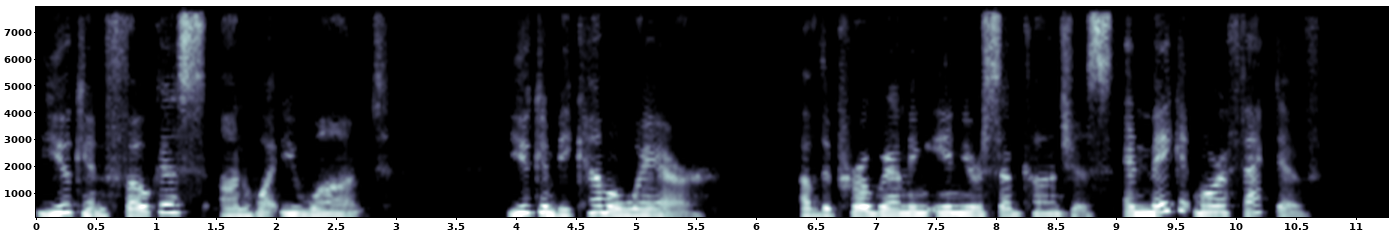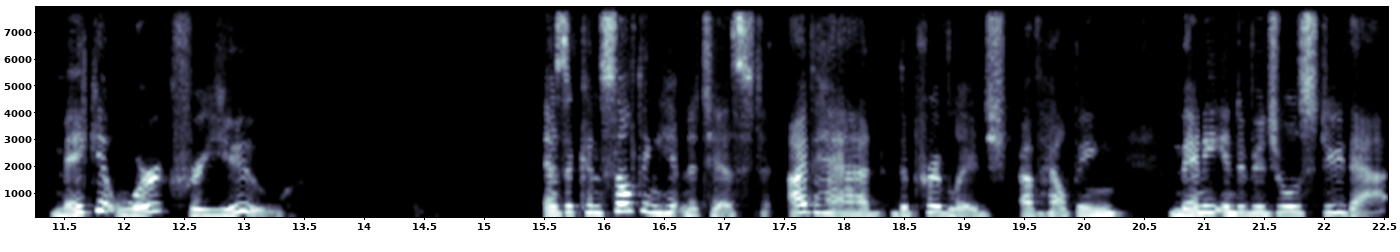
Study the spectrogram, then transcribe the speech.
you can focus on what you want. You can become aware of the programming in your subconscious and make it more effective. Make it work for you. As a consulting hypnotist, I've had the privilege of helping many individuals do that.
